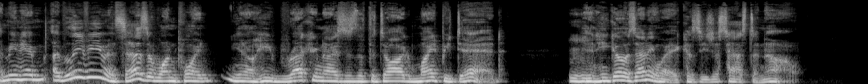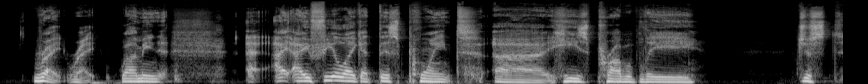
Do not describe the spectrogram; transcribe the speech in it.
I mean, him. I believe he even says at one point, you know, he recognizes that the dog might be dead, Mm-hmm. and he goes anyway because he just has to know. Right, right. Well, I mean, I, I feel like at this point, uh, he's probably just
